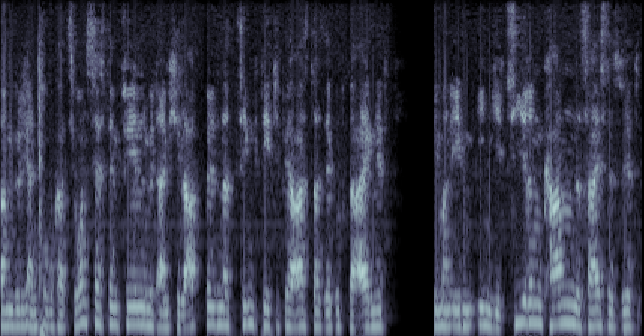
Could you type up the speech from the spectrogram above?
dann würde ich einen Provokationstest empfehlen mit einem Chelatbildner. Zink, DTPA ist da sehr gut geeignet, wie man eben injizieren kann. Das heißt, es wird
